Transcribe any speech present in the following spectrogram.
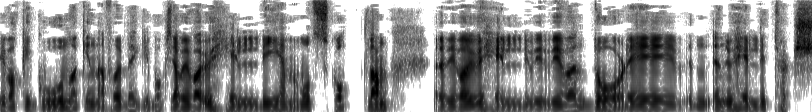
vi var ikke gode nok innenfor begge bokser, ja, vi var uheldige hjemme mot Skottland. Eh, vi var uheldige, vi, vi var en dårlig, en, en, uheldig touch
